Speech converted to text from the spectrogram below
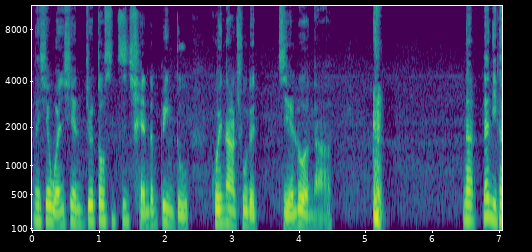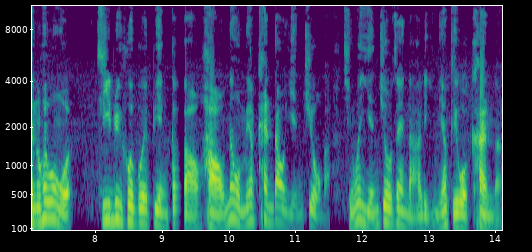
那些文献就都是之前的病毒归纳出的结论啊。那那你可能会问我，几率会不会变高？好，那我们要看到研究嘛？请问研究在哪里？你要给我看呐、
